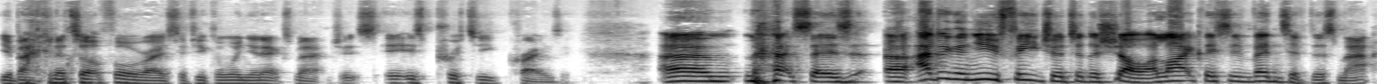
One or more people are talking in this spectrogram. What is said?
you're back in a top four race if you can win your next match. It's it is pretty crazy. Um, Matt says, uh, adding a new feature to the show. I like this inventiveness, Matt.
